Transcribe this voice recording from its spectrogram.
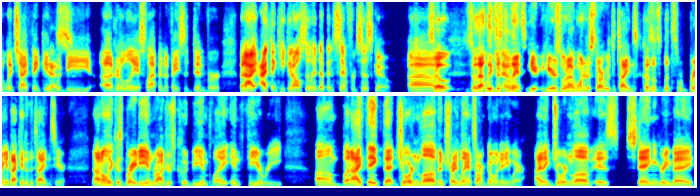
which I think it Yes. would be utterly a slap in the face of Denver. But I, I think he could also end up in San Francisco. Um, so so that leads us to know- Lance. Here, here's what I wanted to start with the Titans because let's let's bring it back into the Titans here. Not only because Brady and Rodgers could be in play in theory, Um, but I think that Jordan Love and Trey Lance aren't going anywhere. I think Jordan Love is staying in Green Bay.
